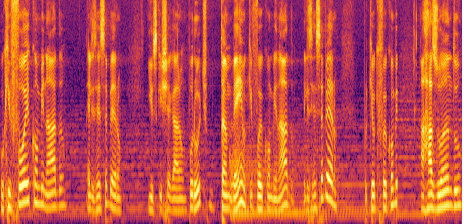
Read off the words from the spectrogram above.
O que foi combinado, eles receberam. E os que chegaram por último, também o que foi combinado, eles receberam. Porque o que foi combinado, arrazoando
